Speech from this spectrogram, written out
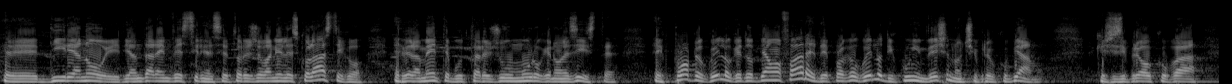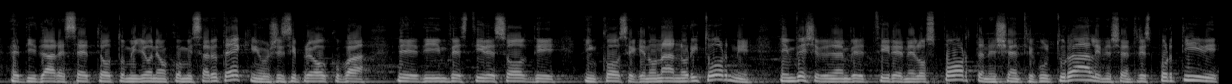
eh, dire a noi di andare a investire nel settore giovanile scolastico è veramente buttare giù un muro che non esiste. È proprio quello che dobbiamo fare ed è proprio quello di cui invece non ci preoccupiamo che ci si preoccupa eh, di dare 7-8 milioni a un commissario tecnico, ci si preoccupa eh, di investire soldi in cose che non hanno ritorni e invece bisogna investire nello sport, nei centri culturali, nei centri sportivi,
